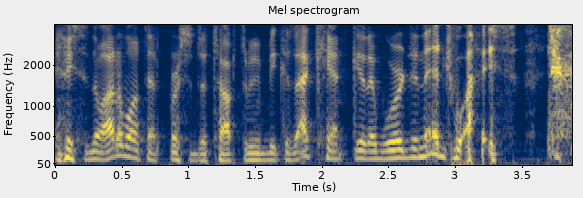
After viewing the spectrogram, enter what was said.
And he said, No, I don't want that person to talk to me because I can't get a word in edgewise.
